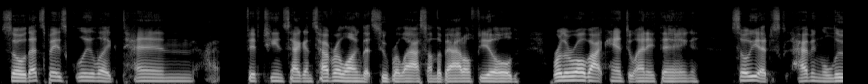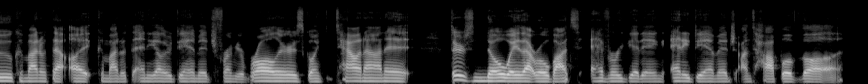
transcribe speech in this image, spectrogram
So that's basically like 10, uh, 15 seconds, however long that super lasts on the battlefield, where the robot can't do anything. So yeah, just having Lou combined with that Ike, combined with any other damage from your brawlers, going to town on it. There's no way that robot's ever getting any damage on top of the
